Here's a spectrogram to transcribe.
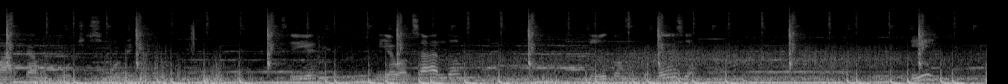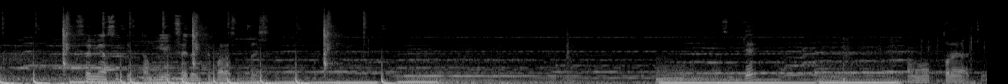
marca muchísimo bien. Sigue, sigue avanzando, sigue con su y se me hace que está muy excelente para su precio. Así que vamos a poner aquí.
